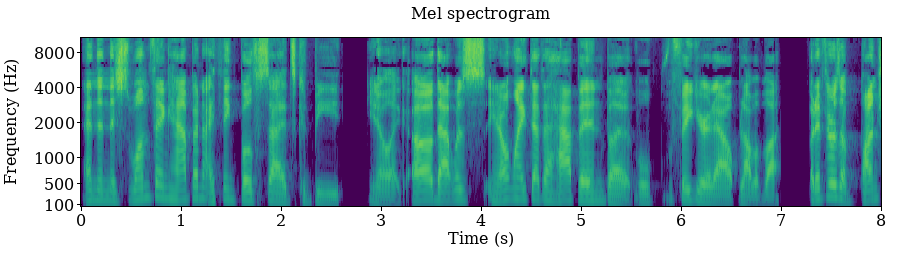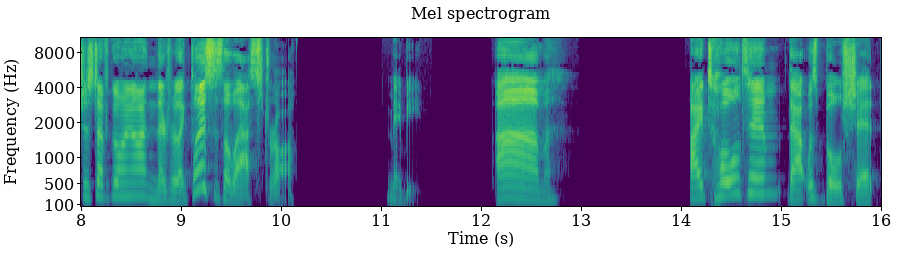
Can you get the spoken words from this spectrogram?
and then this one thing happened, I think both sides could be, you know, like, oh, that was, you don't like that to happen, but we'll figure it out, blah, blah, blah. But if there was a bunch of stuff going on and they're like, this is the last straw, maybe. Um, I told him that was bullshit,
